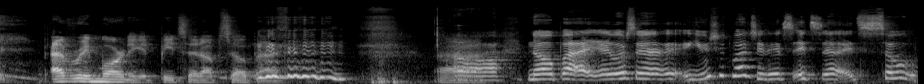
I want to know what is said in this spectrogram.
Every morning it beats it up so bad. Uh, Oh no, but it was uh, you should watch it. It's it's uh, it's so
